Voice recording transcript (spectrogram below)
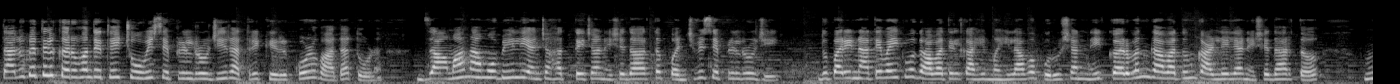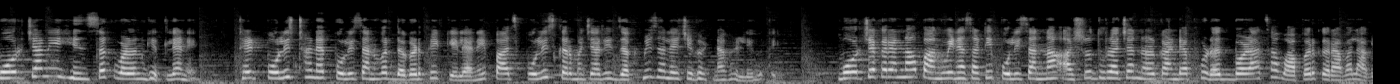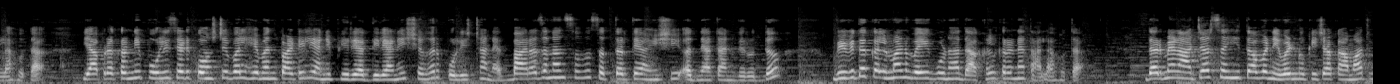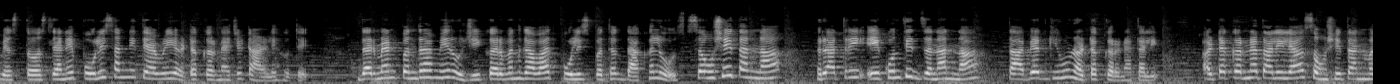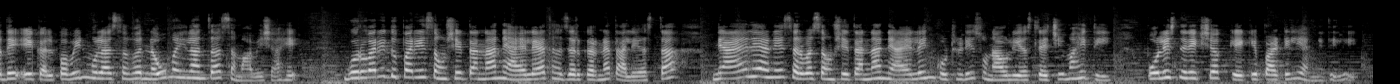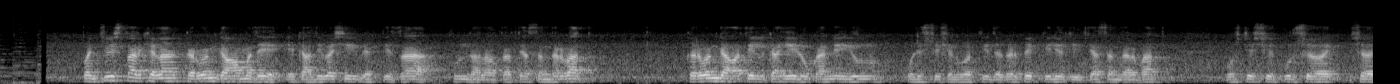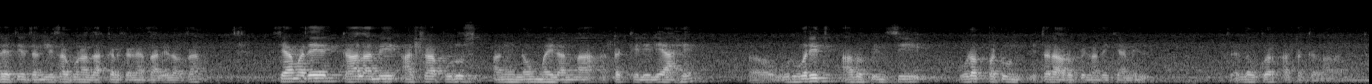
तालुक्यातील करवंद येथे चोवीस एप्रिल रोजी रात्री किरकोळ वादातून जामा नामोभिल यांच्या हत्येच्या निषेधार्थ पंचवीस एप्रिल रोजी दुपारी नातेवाईक व गावातील काही महिला व पुरुषांनी करवंद गावातून काढलेल्या निषेधार्थ मोर्चाने हिंसक वळण घेतल्याने थेट पोलीस ठाण्यात पोलिसांवर दगडफेक केल्याने पाच पोलीस कर्मचारी जखमी झाल्याची घटना घडली होती. मोर्चेकऱ्यांना पांगविण्यासाठी पोलिसांना अश्रुधुराच्या नळकांड्या फोडत बळाचा वापर करावा लागला होता. या प्रकरणी police head constable Hemant Patil यांनी फिर्याद दिल्याने शहर पोलीस ठाण्यात बारा जणांसह सत्तर ते ऐंशी अज्ञातांविरुद्ध विविध कलमांवयी गुन्हा दाखल करण्यात आला होता. दरम्यान आचारसंहिता व निवडणुकीच्या कामात व्यस्त असल्याने पोलिसांनी त्यावेळी अटक करण्याचे टाळले होते. दरम्यान पंधरा मे रोजी करवंद गावात पोलीस पथक दाखल होत संशयितांना रात्री एकोणतीस जणांना ताब्यात घेऊन अटक करण्यात आली. अटक करण्यात आलेल्या संशयितांमध्ये एक अल्पवयीन मुलासह नऊ महिलांचा समावेश आहे. गुरुवारी दुपारी संशयितांना न्यायालयात हजर करण्यात आले असता न्यायालयाने सर्व संशयितांना न्यायालयीन कोठडी सुनावली असल्याची माहिती पोलीस निरीक्षक के के पाटील यांनी दिली. पंचवीस तारखेला करवण गावामध्ये एक आदिवासी व्यक्तीचा खून झाला होता. त्या संदर्भात करवण गावातील काही लोकांनी येऊन पोलीस स्टेशनवरती दगडफेक केली होती. त्या संदर्भात पोस्टेज शिरपूर शहर शहर येथे दंगलीचा गुन्हा दाखल करण्यात आलेला होता. त्यामध्ये काल आम्ही अठरा पुरुष आणि नऊ महिलांना अटक केलेली आहे. उर्वरित आरोपींची ओळख पटवून इतर आरोपींना देखील आम्ही लवकर अटक करणार आहोत.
